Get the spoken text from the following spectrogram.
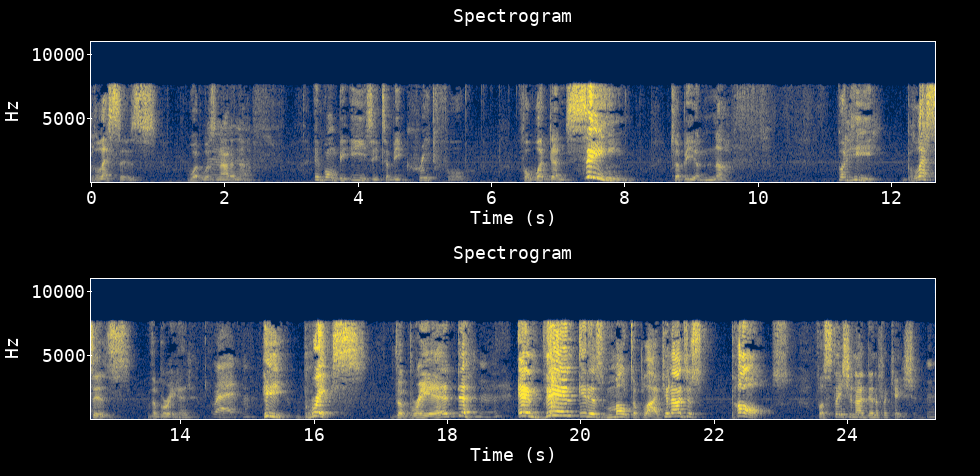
blesses what was not mm-hmm. enough. It won't be easy to be grateful for what doesn't seem to be enough. But he blesses the bread. Right. He breaks the bread. Mm-hmm and then it is multiplied. Can I just pause for station identification? Mm-hmm.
